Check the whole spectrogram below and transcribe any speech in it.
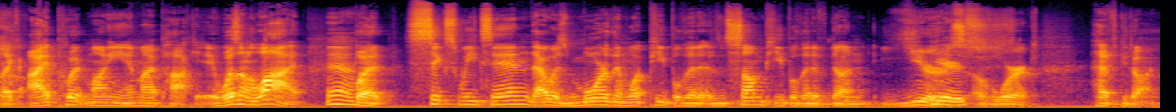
Like I put money in my pocket. It wasn't a lot, Yeah. but six weeks in, that was more than what people that and some people that have done years, Years. of work have done.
